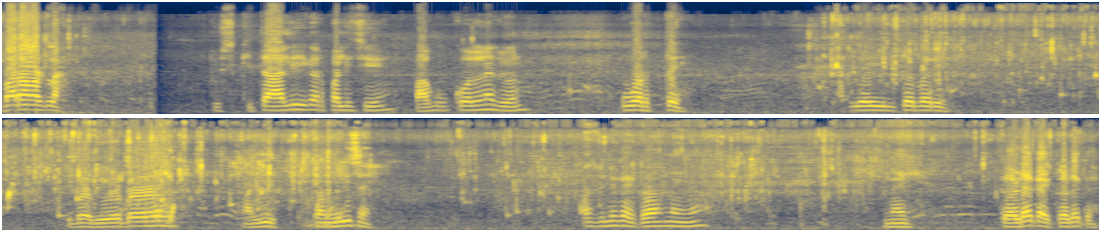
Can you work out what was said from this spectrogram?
बरा वाटला. तुस्किता आली कारपालीची पागू कोल नाही अजून वरतय येईल तर बरे आई चांगलीच आहे अजून काय का नाही ना नाही कडक आहे कडक आहे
